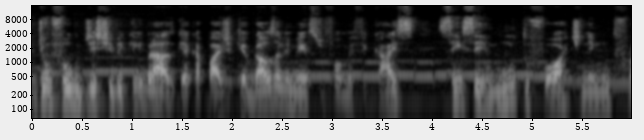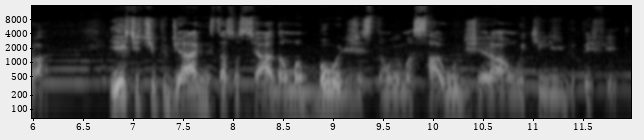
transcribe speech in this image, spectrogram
de um fogo digestivo equilibrado, que é capaz de quebrar os alimentos de forma eficaz, sem ser muito forte nem muito fraco. Este tipo de Agni está associado a uma boa digestão e uma saúde geral, um equilíbrio perfeito.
